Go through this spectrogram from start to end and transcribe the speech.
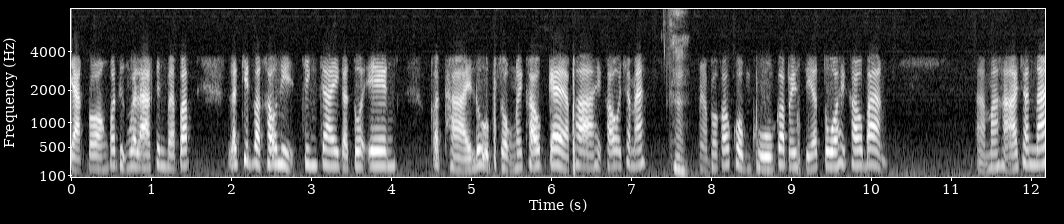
อยากลองพอถึงเวลาขึ้นมาปั๊บแล้วคิดว่าเขานี่ จริงใจกับตัวเอง ก็ถ่ายรูปส่งให้เขาแก้ผ้าให้เขาใช่ไหมค่ะอ่าพอเขาข่มขู่ก็ไปเสียตัวให้เขาบ้าง อ่ามาหาฉันนะ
